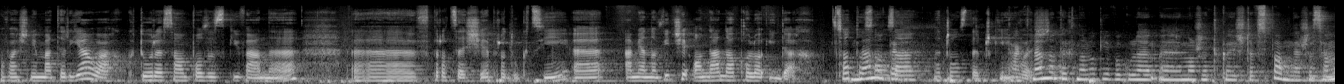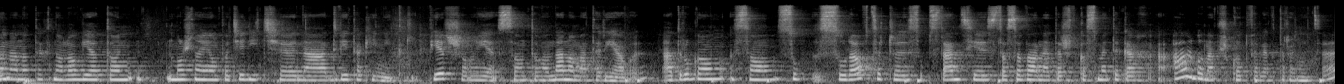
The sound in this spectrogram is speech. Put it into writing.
właśnie materiałach, które są pozyskiwane e, w procesie produkcji, e, a mianowicie o nanokoloidach. Co to Nanotech... są za cząsteczki? Tak, właśnie? nanotechnologie w ogóle y, może tylko jeszcze wspomnę, że mhm. sama nanotechnologia to można ją podzielić na dwie takie nitki. Pierwszą jest, są to nanomateriały, a drugą są surowce czy substancje stosowane też w kosmetykach albo na przykład w elektronice,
